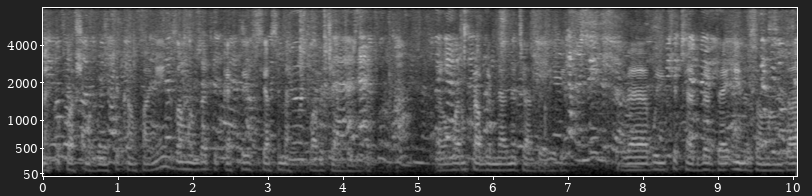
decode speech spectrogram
məhdudlaşmır bugünkü kampaniya. Eyni zamanda diqqətli siyasi məhbusları cəlb edirik. Onların problemlərinə cəlb edirik. Və bugünkü tədbir də eyni zamanda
